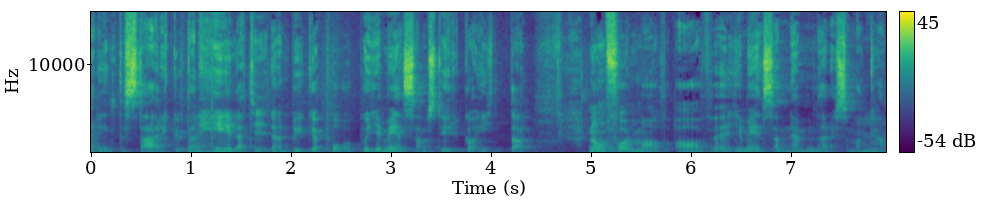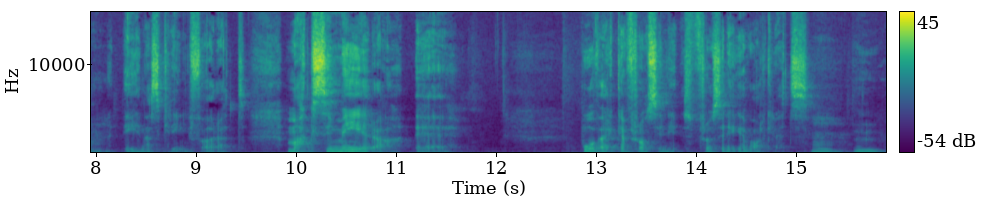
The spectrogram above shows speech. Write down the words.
är inte stark utan hela tiden bygga på, på gemensam styrka och hitta någon form av, av eh, gemensam nämnare som man mm. kan enas kring för att maximera eh, påverkan från sin, från sin egen valkrets. Mm. Mm.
